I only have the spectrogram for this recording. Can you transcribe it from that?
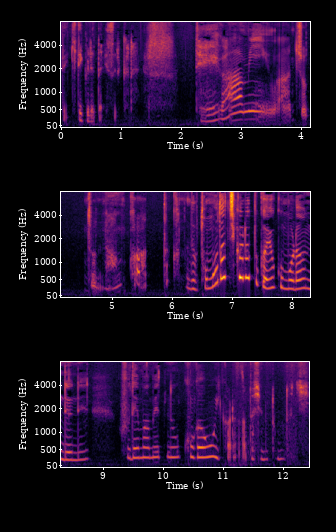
で来てくれたりするから。手紙はちょっとなんかあったかな。でも友達からとかよくもらうんだよね。筆豆の子が多いから、私の友達。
